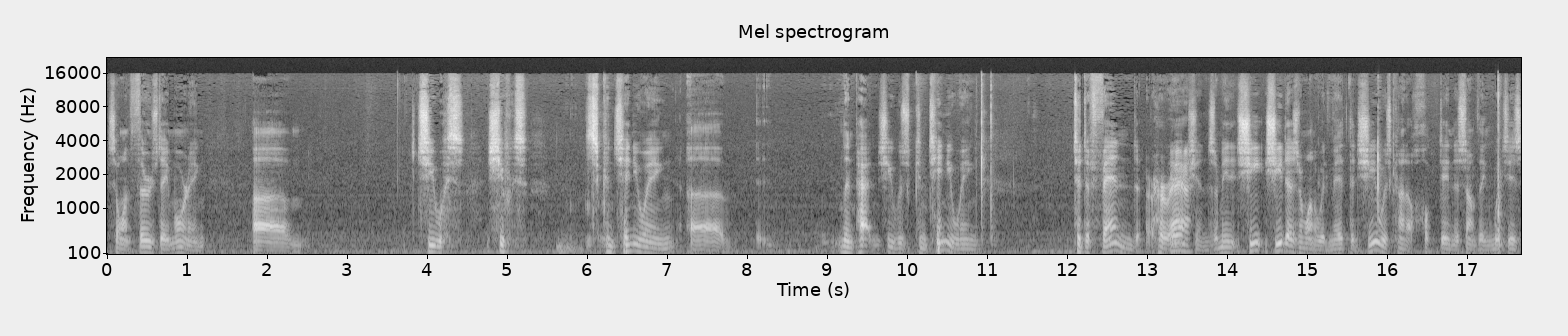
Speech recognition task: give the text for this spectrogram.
So on Thursday morning, um, she was she was continuing. Uh, Lynne Patton. She was continuing to defend her Yeah. actions. I mean, she she doesn't want to admit that she was kind of hooked into something which is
